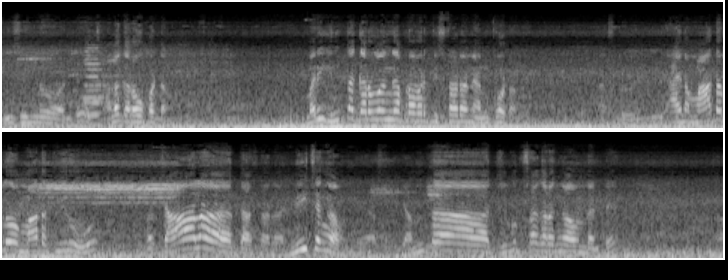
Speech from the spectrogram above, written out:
బీసీల్లో అంటే చాలా గర్వపడ్డాం. మరి ఇంత గర్వంగా ప్రవర్తిస్తాడని అనుకోవటం. అసలు ఆయన మాటలో మాట తీరు చాలా నీచంగా ఉంది. అసలు ఎంత జిగుప్సాకరంగా ఉందంటే ఆ,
